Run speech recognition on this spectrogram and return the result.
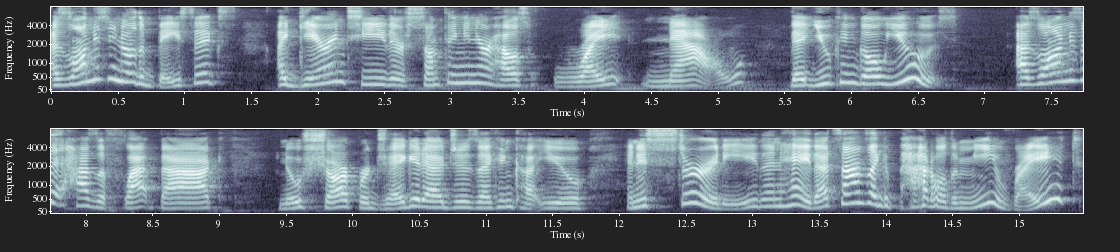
As long as you know the basics, I guarantee there's something in your house right now that you can go use. As long as it has a flat back, no sharp or jagged edges that can cut you, and is sturdy, then hey, that sounds like a paddle to me, right?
